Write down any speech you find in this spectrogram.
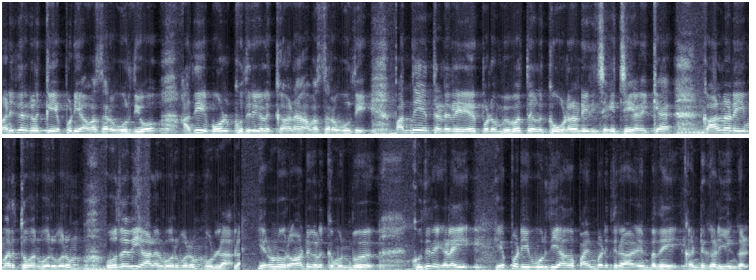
மனிதர்களுக்கு எப்படி அவசர ஊர்தியோ அதேபோல் குதிரைகளுக்கான அவசர ஊர்தி. பந்தய திடலில் ஏற்படும் விபத்துகளுக்கு உடனடி சிகிச்சை அளிக்க கால்நடை மருத்துவர் ஒருவரும் உதவியாளர் ஒருவரும் உள்ளார் இருநூறு ஆண்டுகளுக்கு முன்பு குதிரைகளை எப்படி ஊர்தியாக பயன்படுத்தினார் என்பதை கண்டு கழியுங்கள்.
